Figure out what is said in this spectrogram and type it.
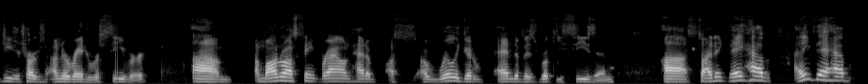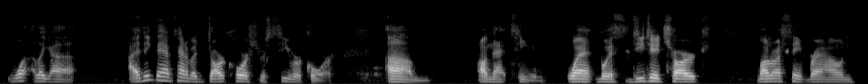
DJ Chark is an underrated receiver. Um, Amon-Ra St. Brown had a, a, a really good end of his rookie season. Uh, so I think they have I think they have what like a I think they have kind of a dark horse receiver core um, on that team went with DJ Chark, Amon-Ra St. Brown,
